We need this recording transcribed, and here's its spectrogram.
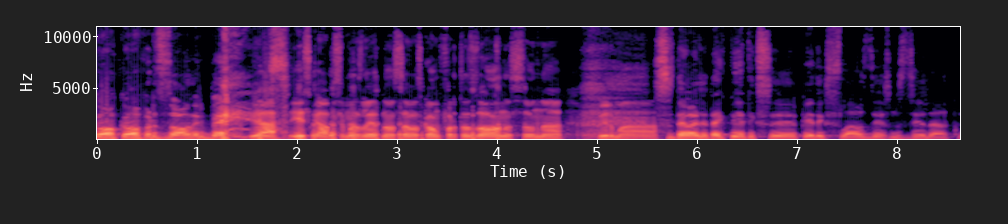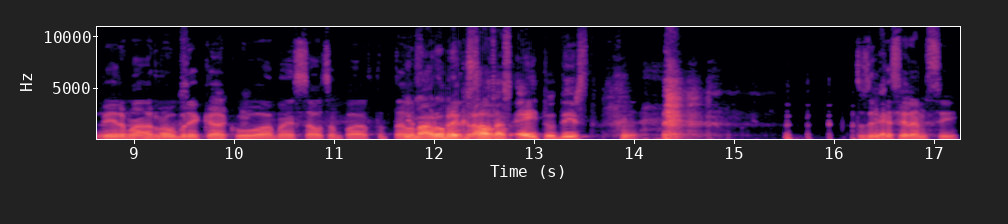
komforta zona ir beigusies. Jā, izkāpsim mazliet no savas komforta zonas. Un, uh, pirmā, Tev vajadzēja teikt, pietiks, pietiks slavas dziesmas dziedāt. pirmā Maks. rubrika, ko mēs saucam par telefonu. Pirmā rubrika, saucās Ej, tu dirst. Tu zini, kas ir MC?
